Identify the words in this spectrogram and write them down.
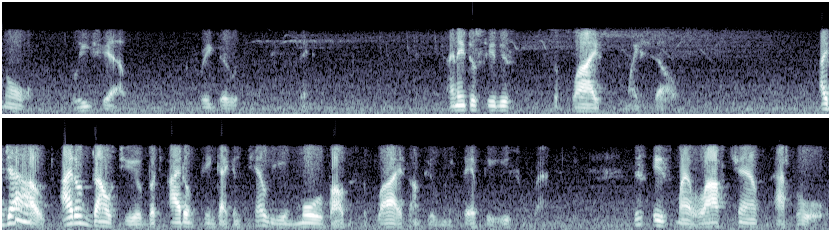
know. Alicia trigger thing. I need to see these supplies myself. I doubt, I don't doubt you, but I don't think I can tell you more about the supplies until my safety is granted. This is my last chance after all.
